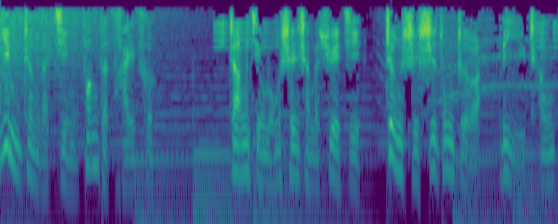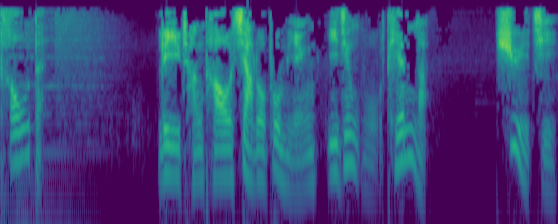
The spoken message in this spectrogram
印证了警方的猜测。张景龙身上的血迹正是失踪者李成涛的。李成涛下落不明已经五天了，血迹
